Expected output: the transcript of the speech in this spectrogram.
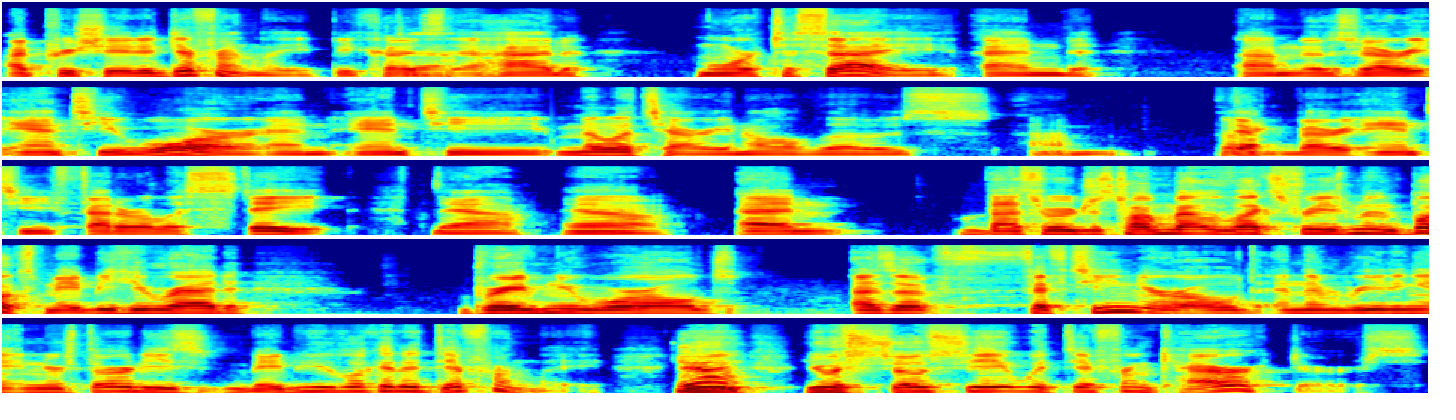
I appreciated it differently because Yeah. it had more to say, and um, it was very anti-war and anti-military, and all of those um, Yep. like very anti-federalist state Yeah, yeah. and that's what we are just talking about with Lex Fridman's books. Maybe he read Brave New World as a 15 year old and then reading it in your 30s. Maybe you look at it differently. Yeah. You, you associate with different characters.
